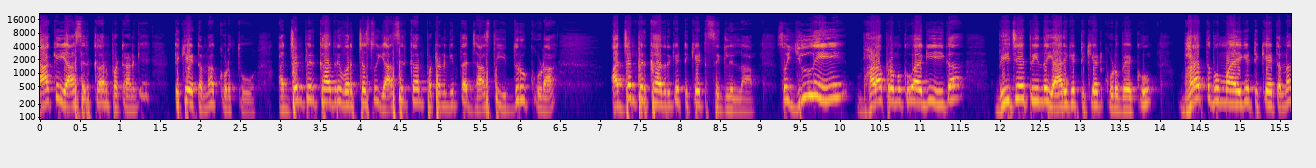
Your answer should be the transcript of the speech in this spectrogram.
ಯಾಕೆ ಯಾಸಿರ್ ಖಾನ್ ಪಠಾಣ್ಗೆ ಟಿಕೆಟನ್ನು ಕೊಡ್ತು? ಅಜ್ಜಂಪೀರ್ ಖಾದ್ರಿ ವರ್ಚಸ್ಸು ಯಾಸಿರ್ ಖಾನ್ ಪಠಾಣ್ಗಿಂತ ಜಾಸ್ತಿ ಇದ್ದರೂ ಕೂಡ ಅಜ್ಜಂಪೀರ್ ಖಾದ್ರಿಗೆ ಟಿಕೆಟ್ ಸಿಗಲಿಲ್ಲ. ಸೊ ಇಲ್ಲಿ ಬಹಳ ಪ್ರಮುಖವಾಗಿ ಈಗ ಬಿ ಜೆ ಪಿಯಿಂದ ಯಾರಿಗೆ ಟಿಕೆಟ್ ಕೊಡಬೇಕು? ಭರತ್ ಬೊಮ್ಮಾಯಿಗೆ ಟಿಕೆಟನ್ನು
